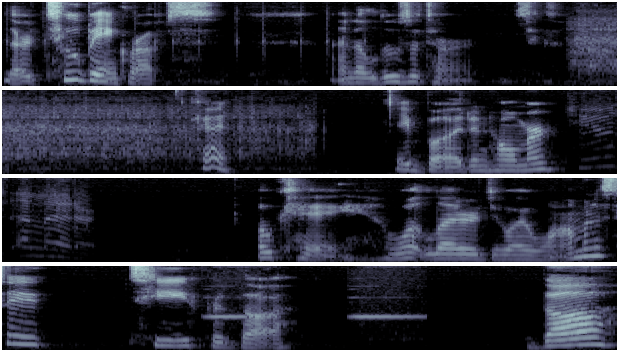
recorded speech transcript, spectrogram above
There are two bankrupts and a lose a turn. Okay. Hey, Bud and Homer. Okay, what letter do I want? I'm going to say T for the. The.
